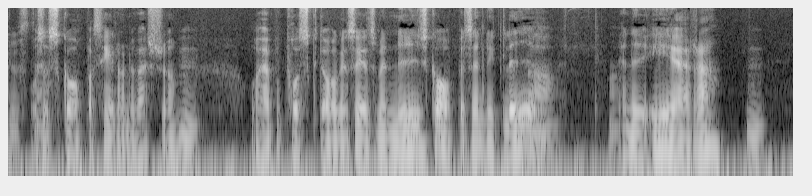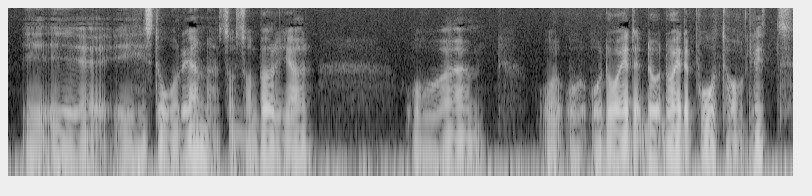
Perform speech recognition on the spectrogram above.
det. Och så skapas hela universum. Mm. Och här på påskdagen så är det som en ny skapelse, ett nytt liv. En ny era Mm. I, i, i historien alltså, som börjar. Och, ehm, och, och, och då, är det, då, då är det påtagligt.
